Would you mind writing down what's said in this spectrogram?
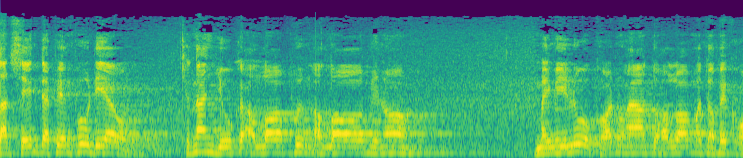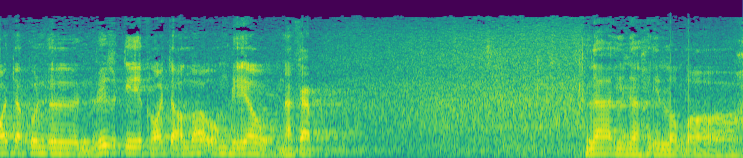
ตัดสินแต่เพียงผู้เดียว ฉะนั้นอยู่กับอัลลอฮ์พึ่งอัลลอฮ์พี่น้อง ไม่มีลูกขอดุอาต่ออัลลอฮ์ไม่ต้องไปขอจากคนอื่น ริสกีขอจากอัลลอฮ์องเดียวนะครับลาอิลาฮอิลลัลลอฮ์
